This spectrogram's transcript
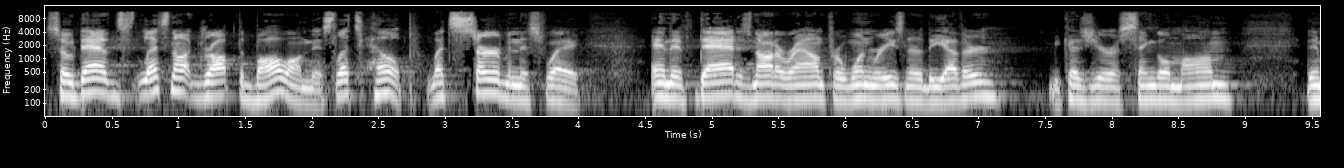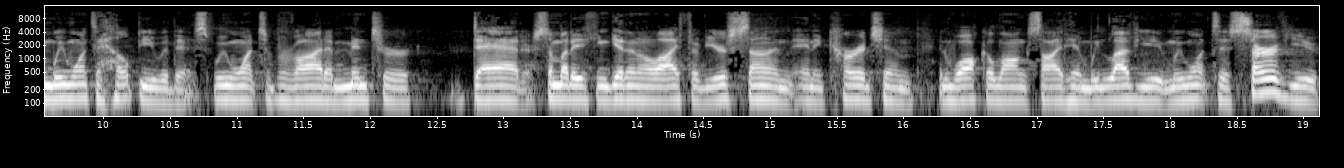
So, dads, let's not drop the ball on this. Let's help. Let's serve in this way. And if dad is not around for one reason or the other, because you're a single mom, then we want to help you with this. We want to provide a mentor dad or somebody that can get in the life of your son and encourage him and walk alongside him. We love you and we want to serve you.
